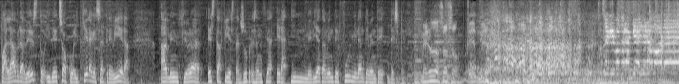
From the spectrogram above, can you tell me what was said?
palabra de esto y de hecho a cualquiera que se atreviera a mencionar esta fiesta en su presencia era inmediatamente, fulminantemente despedido. Menudo soso. Eh, ¡Seguimos en aquí hay dragones!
